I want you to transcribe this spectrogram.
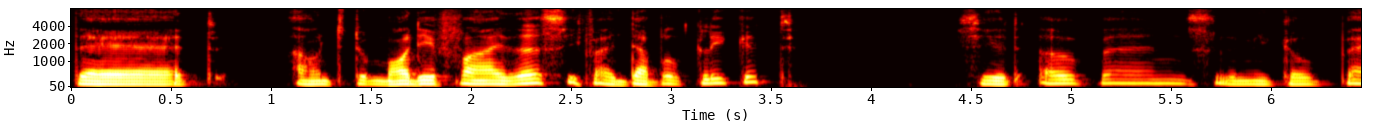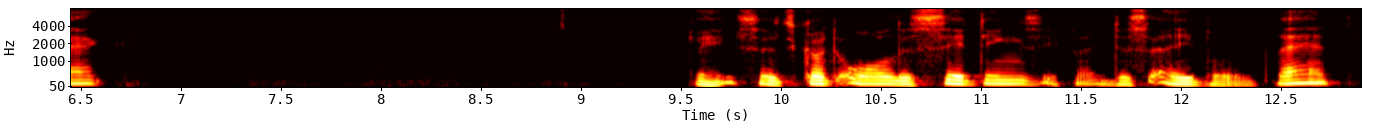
that I want to modify this, if I double click it, see it opens, let me go back. Okay, so it's got all the settings. If I disable that,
